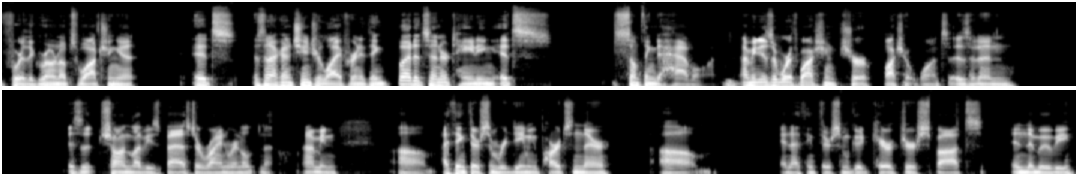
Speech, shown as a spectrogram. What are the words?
for the grown-ups watching it. It's it's not going to change your life or anything, but it's entertaining. It's something to have on. I mean, is it worth watching? Sure, watch it once. Is it in? Is it Shawn Levy's best or Ryan Reynolds? No. I mean, um, I think there's some redeeming parts in there, um, and I think there's some good character spots in the movie.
